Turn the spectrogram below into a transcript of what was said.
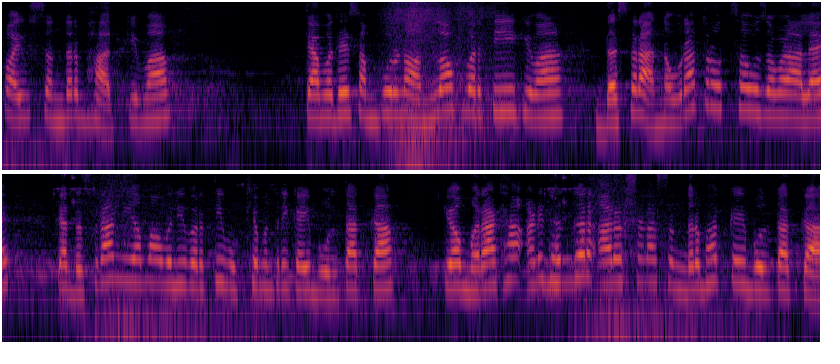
फाईव्ह संदर्भात किंवा त्यामध्ये संपूर्ण अनलॉकवरती किंवा दसरा नवरात्रोत्सव जवळ आलाय. त्या दसरा नियमावलीवरती मुख्यमंत्री काही बोलतात का? किंवा मराठा आणि धनगर आरक्षणासंदर्भात काही बोलतात का?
